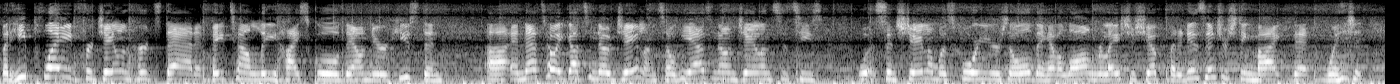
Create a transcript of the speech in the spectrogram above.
but he played for Jalen Hurts' dad at Baytown Lee High School down near Houston, uh, and that's how he got to know Jalen. So he has known Jalen since he's since Jalen was four years old. They have a long relationship, but it is interesting, Mike, that when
